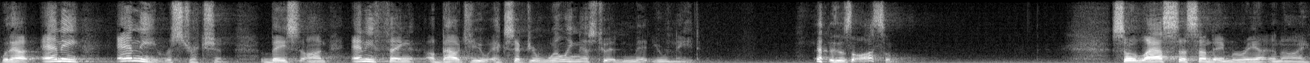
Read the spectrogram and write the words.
without any any restriction based on anything about you except your willingness to admit your need. That is awesome. So last uh, Sunday, Maria and I,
